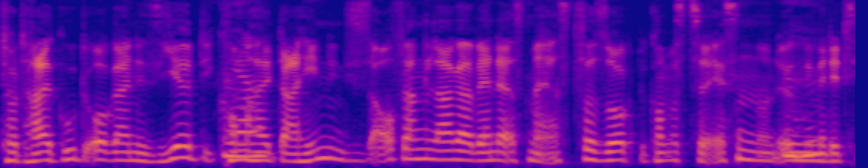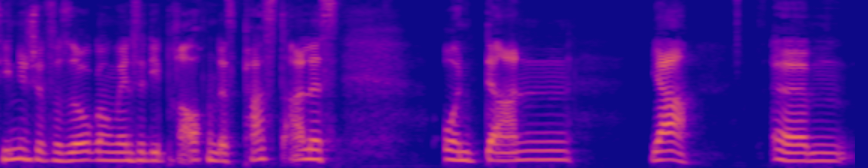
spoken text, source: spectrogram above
total gut organisiert. Die kommen Ja. halt dahin in dieses Auffangenlager, werden da erstmal erst versorgt, bekommen was zu essen und irgendwie Mhm. medizinische Versorgung, wenn sie die brauchen, das passt alles. Und dann, ja, ähm,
